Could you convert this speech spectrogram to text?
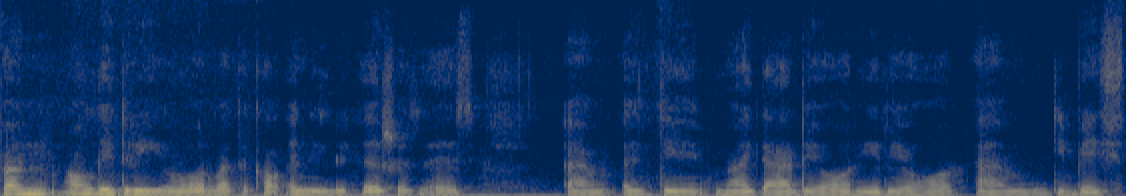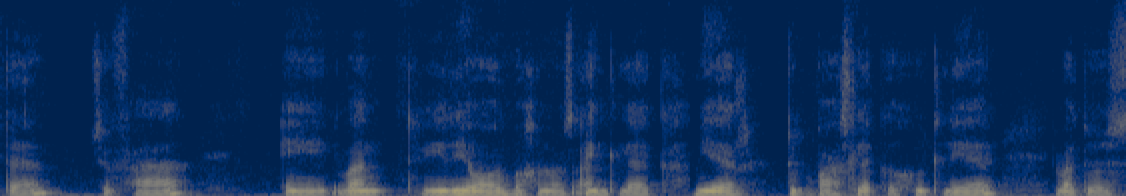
Van al die 3 jaar wat ek al in hierdie kursus is, ehm um, is die my derde jaar hierdie jaar ehm um, die beste sover. En want hierdie jaar begin ons eintlik meer toepaslike goed leer wat ons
